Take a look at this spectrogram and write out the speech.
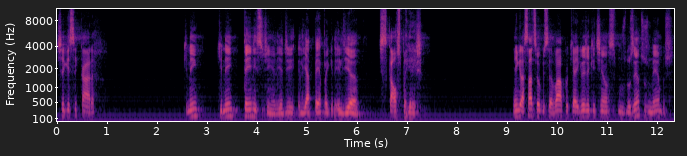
Chega esse cara que nem que nem tênis tinha, ele ia, de, ele ia a pé para a igreja, ele ia descalço para a igreja. É engraçado você observar, porque a igreja que tinha uns 200 membros,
